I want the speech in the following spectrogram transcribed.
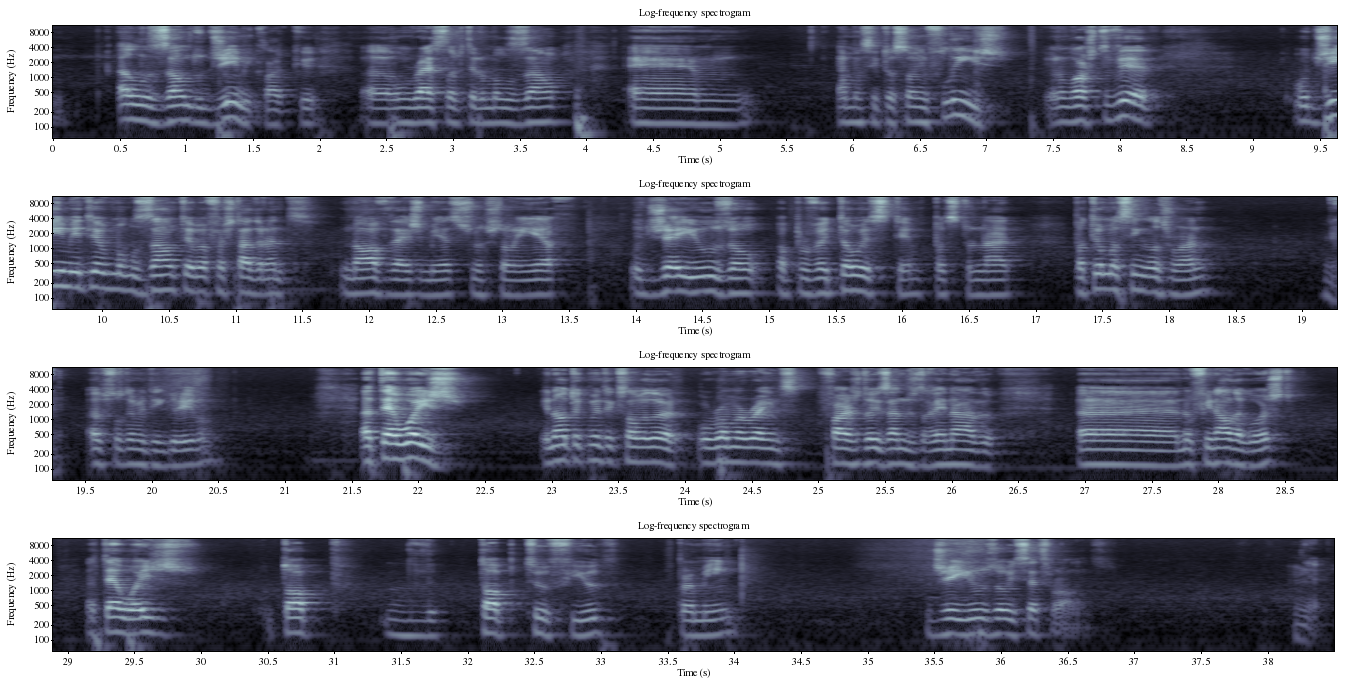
a lesão do Jimmy. Claro que uh, um wrestler ter uma lesão é, é uma situação infeliz. Eu não gosto de ver. O Jimmy teve uma lesão, teve afastado durante 9, 10 meses, se não estou em erro. O Jay Uso aproveitou esse tempo para se tornar, para ter uma singles run Yeah. absolutamente incrível. Até hoje, e não te comenta que Salvador, o Roman Reigns faz dois anos de reinado ah, no final de agosto. Até hoje, top de- top 2 feud para mim, Jay Uso e Seth Rollins. Yeah.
